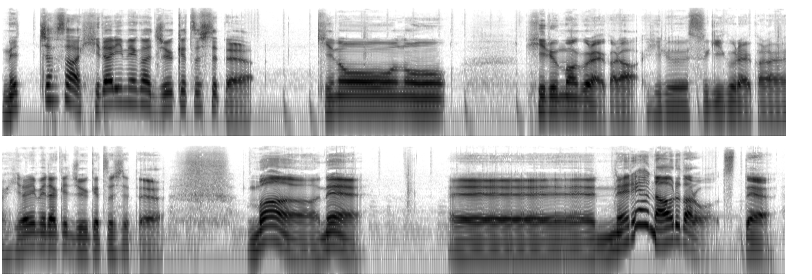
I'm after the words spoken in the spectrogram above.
めっちゃさ左目が充血してて昨日の昼間ぐらいから昼過ぎぐらいから左目だけ充血しててまあねえー、寝りゃ治るだろうっつって。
